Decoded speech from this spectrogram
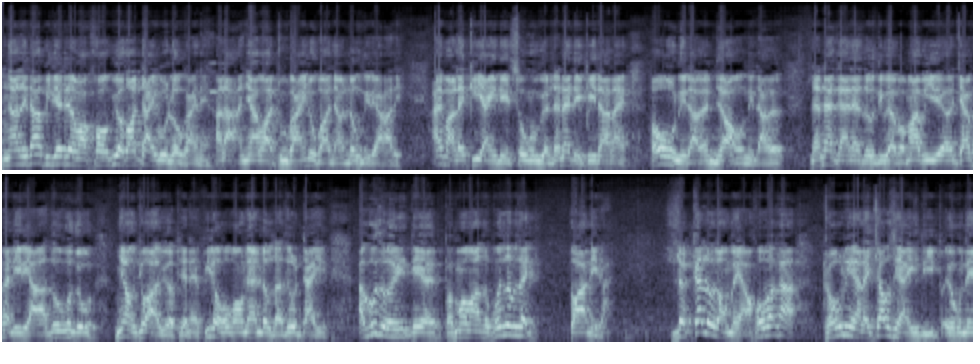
အညာဒေတာ PDF တွေတော့ခေါ်ပြီးတော့တိုက်ဖို့လုပ်ခိုင်းတယ်ဟာလားအညာကဒူဘိုင်းတို့ဘာညာလုပ်နေတဲ့ဟာတွေအဲ့မှာလဲ KIA တွေစုံပြီးလက်နက်တွေပေးထားလိုက်ဟုတ်နေတာပဲမြောက်အောင်နေတာပဲလက်နက်ကန်တဲ့ဆိုဒီဘက်ဗမာပြည်အကြမ်းဖက်လေးတွေအတိုးကိုတိုးမြောက်ကြွပြီးတော့ဖြစ်နေပြီးတော့ဟိုကောင်တွေလှုပ်တာသူတို့တိုက်ရင်အခုဆိုရင်ဒီဗမာမှာဆိုပုစပုစသွားနေတာလက်ကက်လို့တော့မရအောင်ဟိုဘက်က drone တွေကလည်းကြောက်စရာကြီးဒီဟိုနေ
